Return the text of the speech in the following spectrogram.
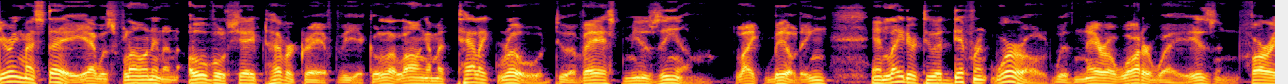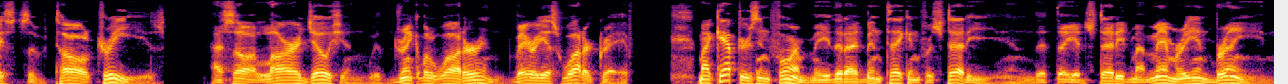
During my stay, I was flown in an oval-shaped hovercraft vehicle along a metallic road to a vast museum-like building, and later to a different world with narrow waterways and forests of tall trees. I saw a large ocean with drinkable water and various watercraft. My captors informed me that I'd been taken for study and that they had studied my memory and brain.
